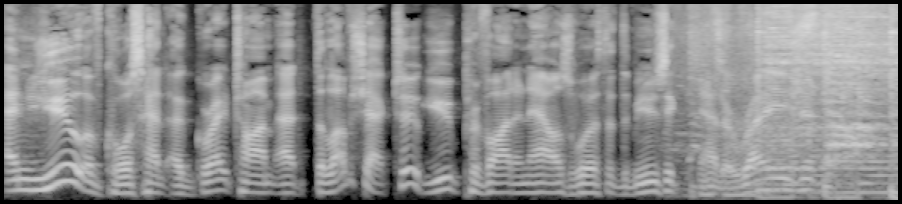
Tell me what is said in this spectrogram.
And you, of course, had a great time at the Love Shack too. You provide an hour's worth of the music. You had a rage.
